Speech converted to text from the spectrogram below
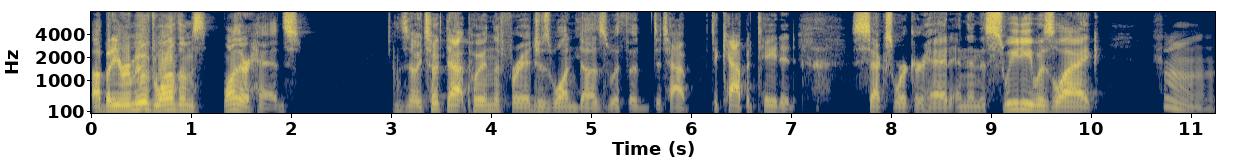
Uh, but he removed one of them's one of their heads. And so he took that, put it in the fridge, as one does with a detap- decapitated sex worker head. And then the sweetie was like, "Hmm,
